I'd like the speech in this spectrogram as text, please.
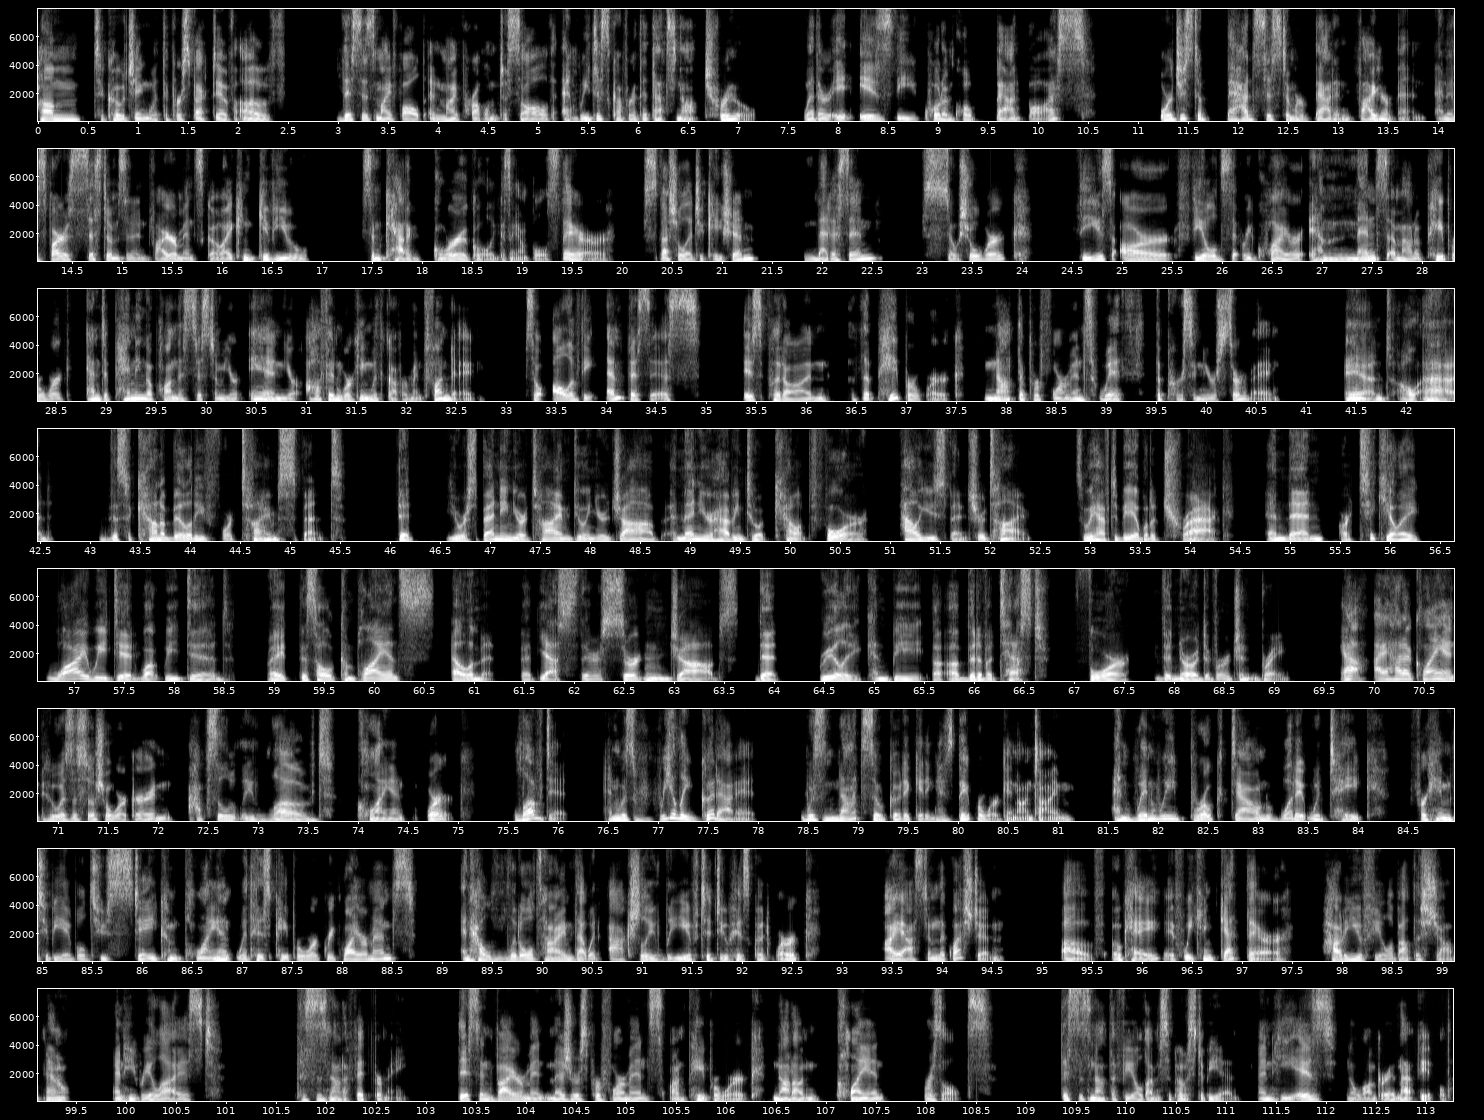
come to coaching with the perspective of this is my fault and my problem to solve. And we discover that that's not true. Whether it is the quote unquote bad boss or just a bad system or bad environment. And as far as systems and environments go, I can give you some categorical examples there special education, medicine, social work. These are fields that require an immense amount of paperwork. And depending upon the system you're in, you're often working with government funding. So all of the emphasis is put on the paperwork, not the performance with the person you're serving. And I'll add this accountability for time spent that you are spending your time doing your job and then you're having to account for how you spent your time. So we have to be able to track and then articulate why we did what we did, right? This whole compliance element that yes, there's certain jobs that really can be a, a bit of a test for the neurodivergent brain. Yeah, I had a client who was a social worker and absolutely loved client work, loved it, and was really good at it, was not so good at getting his paperwork in on time. And when we broke down what it would take for him to be able to stay compliant with his paperwork requirements and how little time that would actually leave to do his good work, I asked him the question of, okay, if we can get there, how do you feel about this job now? And he realized this is not a fit for me. This environment measures performance on paperwork, not on client results. This is not the field I'm supposed to be in. And he is no longer in that field.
